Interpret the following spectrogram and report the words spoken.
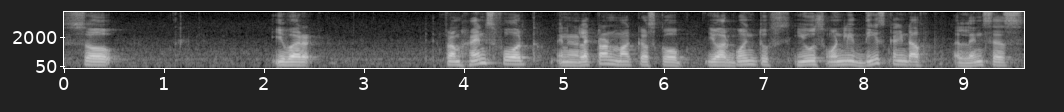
So, your from henceforth in an electron microscope you are going to use only these kind of lenses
